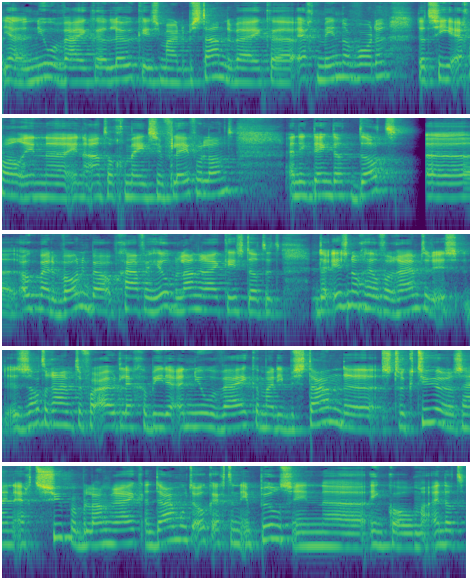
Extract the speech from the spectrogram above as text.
ja, een nieuwe wijk eh, leuk is, maar de bestaande wijken echt minder worden. Dat zie je echt wel in, in een aantal gemeentes in Flevoland. En ik denk dat dat eh, ook bij de woningbouwopgave heel belangrijk is dat het. Er is nog heel veel ruimte. Er is er zat ruimte voor uitleggebieden en nieuwe wijken. Maar die bestaande structuren zijn echt super belangrijk. En daar moet ook echt een impuls in, eh, in komen. En dat,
